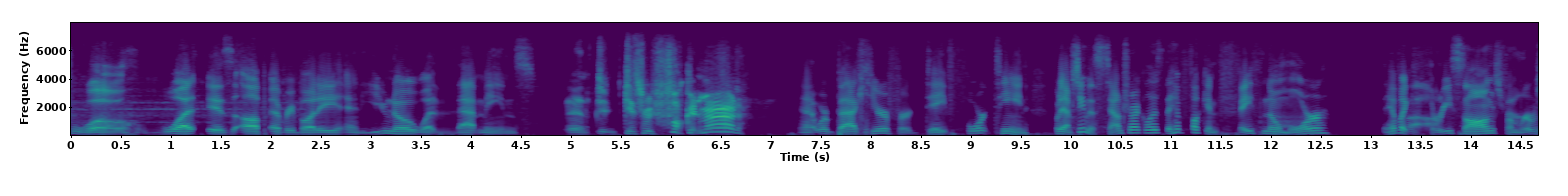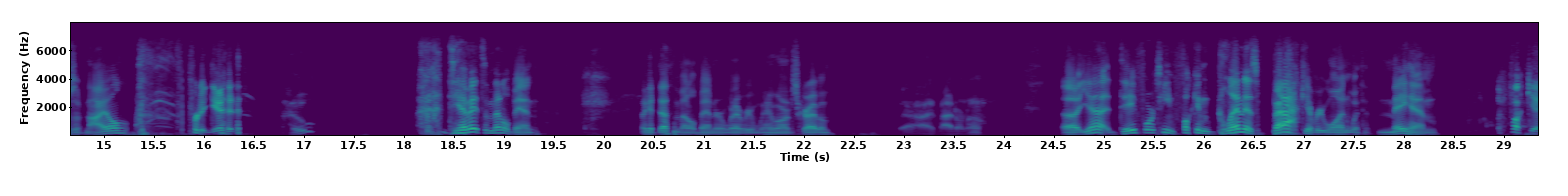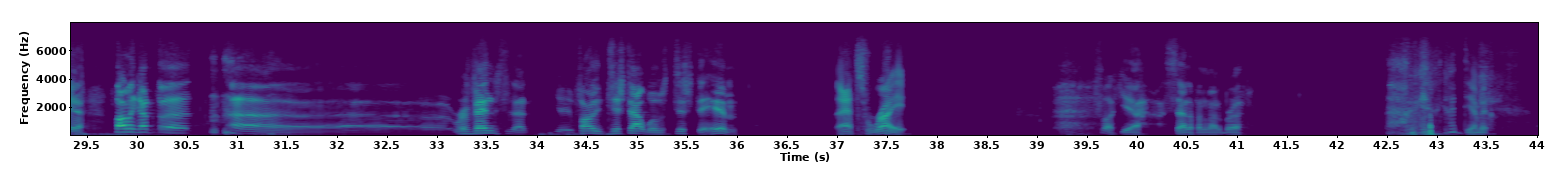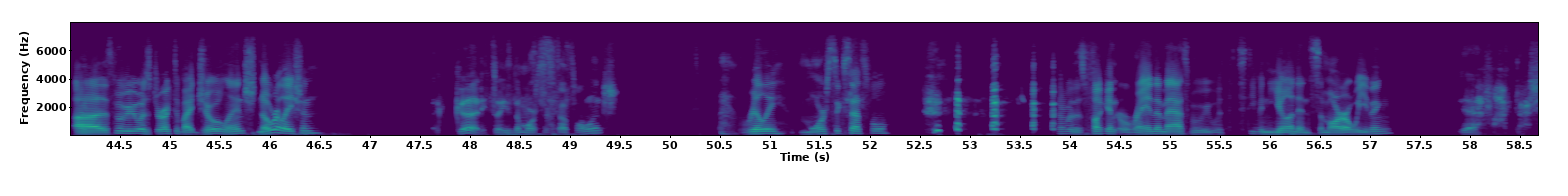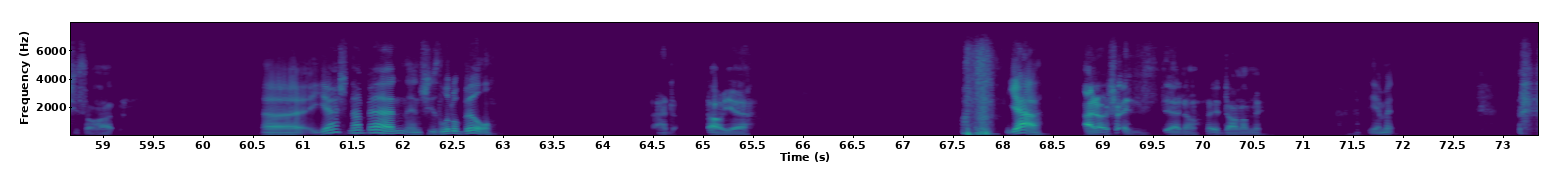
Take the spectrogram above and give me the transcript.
Whoa, what is up, everybody? And you know what that means. It gets me fucking mad. Yeah, we're back here for day 14. But yeah, I'm seeing the soundtrack list. They have fucking Faith No More. They have like Ah. three songs from Rivers of Nihil. it's pretty good. Who? Damn it, it's a metal band. Like a death metal band or whatever you want to describe them. Uh, I, I don't know. Uh, yeah, day 14. Fucking Glenn is back, everyone, with Mayhem. Fuck yeah! Finally got the uh, revenge that you finally dished out. What was dished to him? That's right. Fuck yeah! I sat up and I'm out of breath. God damn it. Uh, this movie was directed by Joe Lynch. No relation. Good. So he's the more successful Lynch. really more successful over this fucking random ass movie with Steven Yeun and Samara Weaving. Yeah. Fuck. Gosh, she's so hot. Uh, yeah, she's not bad, and she's Little Bill. I Oh yeah. yeah, I know. I yeah, no. It dawned on me. God damn it.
